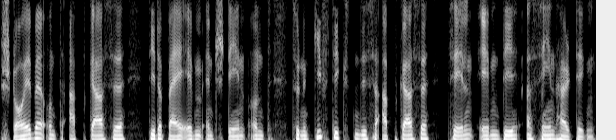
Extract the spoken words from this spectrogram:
Stäube und Abgase, die dabei eben entstehen. Und zu den giftigsten dieser Abgase zählen eben die arsenhaltigen.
